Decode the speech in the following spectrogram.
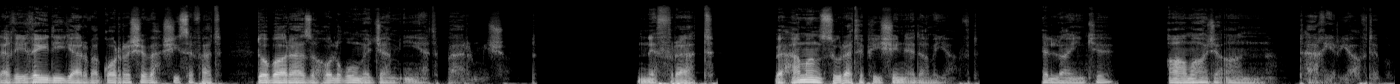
دقیقه دیگر و قررش وحشی صفت دوباره از حلقوم جمعیت بر می شد. نفرت به همان صورت پیشین ادامه یافت. الا اینکه آماج آن تغییر یافته بود.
